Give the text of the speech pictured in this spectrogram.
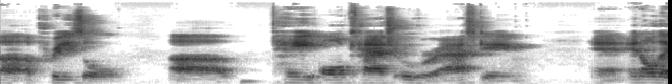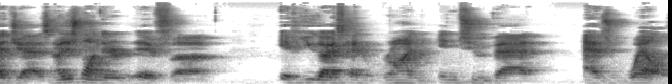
uh, appraisal, uh, pay all cash over asking, and, and all that jazz. And I just wondered if uh, if you guys had run into that as well.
